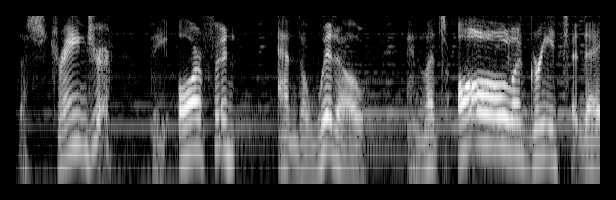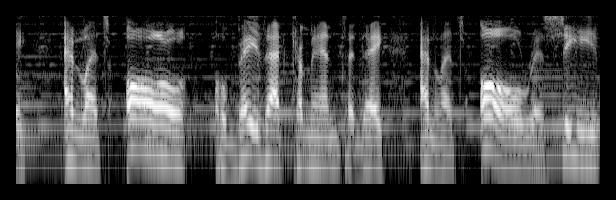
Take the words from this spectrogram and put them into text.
the stranger, the orphan, and the widow. And let's all agree today and let's all obey that command today and let's all receive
